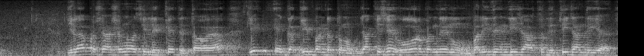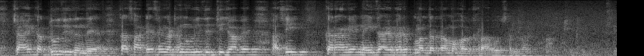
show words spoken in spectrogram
ਜ਼ਿਲ੍ਹਾ ਪ੍ਰਸ਼ਾਸਨ ਨੂੰ ਅਸੀਂ ਲਿਖ ਕੇ ਦਿੱਤਾ ਹੋਇਆ ਕਿ ਇਹ ਗੱਗੀ ਪੰਡਤ ਨੂੰ ਜਾਂ ਕਿਸੇ ਹੋਰ ਬੰਦੇ ਨੂੰ ਬਲੀ ਦੇਣ ਦੀ ਇਜਾਜ਼ਤ ਦਿੱਤੀ ਜਾਂਦੀ ਹੈ, ਚਾਹੇ ਕੱਦੂ ਦੀ ਦਿੰਦੇ ਆ, ਤਾਂ ਸਾਡੇ ਸੰਗਠਨ ਨੂੰ ਵੀ ਦਿੱਤੀ ਜਾਵੇ, ਅਸੀਂ ਕਰਾਂਗੇ, ਨਹੀਂ ਤਾਂ ਫਿਰ ਮੰਦਰ ਦਾ ਮਾਹੌਲ ਖਰਾਬ ਹੋ ਸਕਦਾ।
